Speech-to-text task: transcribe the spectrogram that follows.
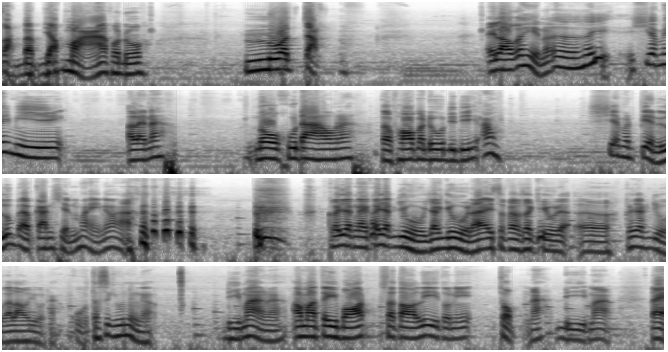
สับแบบยับหมาคนดูรัวจัด ไอเราก็เห็นว่าเออเฮ้ยเชี่ยไม่มีอะไรนะ โนคูดาวนะ แต่พอมาดูดีๆ เอ้า เชี่ยมันเปลี่ยนรูปแบบการเขียนใหม่นี่หว่าก็ยังไงก็ยังอยู่ยังอยู่นะไอ้สแปมสกิลเนี่ยเออก็ยังอยู่กับเราอยู่นะโหแต่สกิลหนึ่งเนี่ยดีมากนะ เอามาตีบอสสตอรี่ตัวนี้จบนะ ดีมาก แต่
